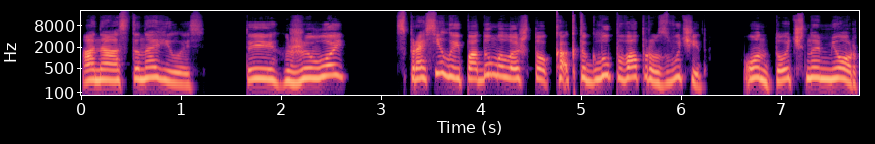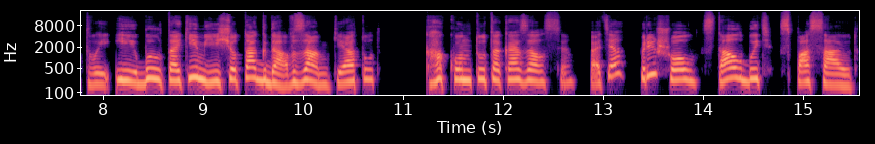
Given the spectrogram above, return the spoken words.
Она остановилась. «Ты живой?» Спросила и подумала, что как-то глупо вопрос звучит. Он точно мертвый и был таким еще тогда в замке, а тут как он тут оказался? Хотя пришел, стал быть, спасают.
